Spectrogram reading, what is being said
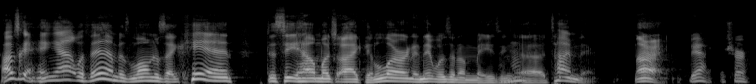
I'm just going to hang out with them as long as I can to see how much I can learn. And it was an amazing Mhm. uh, time there. All right. Yeah, for sure.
